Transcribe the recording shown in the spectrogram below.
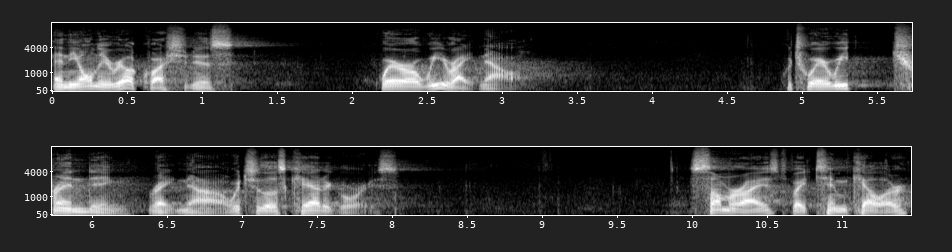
And the only real question is where are we right now? Which way are we trending right now? Which of those categories? Summarized by Tim Keller,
